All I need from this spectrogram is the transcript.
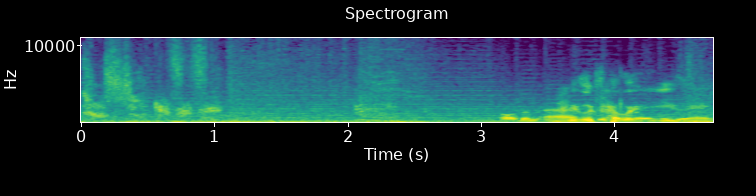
Cost. Hold him He looks hella easy. game.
